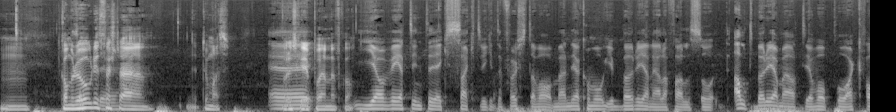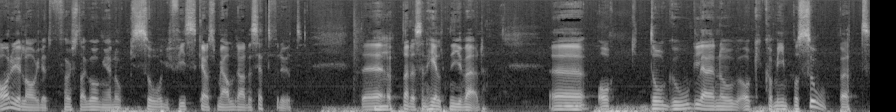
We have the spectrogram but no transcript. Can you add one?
Mm. Kommer du Så ihåg att, ditt eh, första Thomas? Vad du skrev på MFK? Jag vet inte exakt vilket det första var, men jag kommer ihåg i början i alla fall så allt började med att jag var på akvarielagret för första gången och såg fiskar som jag aldrig hade sett förut. Det Mm. öppnades en helt ny värld. Eh, och då googlade jag nog och kom in på sopet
